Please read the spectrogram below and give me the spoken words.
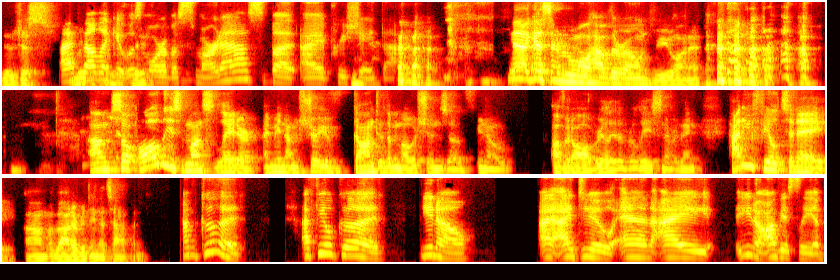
it was just, i really felt like it was more of a smart ass but i appreciate that yeah, I guess everyone will have their own view on it. um, so all these months later, I mean, I'm sure you've gone through the motions of, you know, of it all, really, the release and everything. How do you feel today um, about everything that's happened? I'm good. I feel good. You know, I, I do. And I, you know, obviously I'm,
